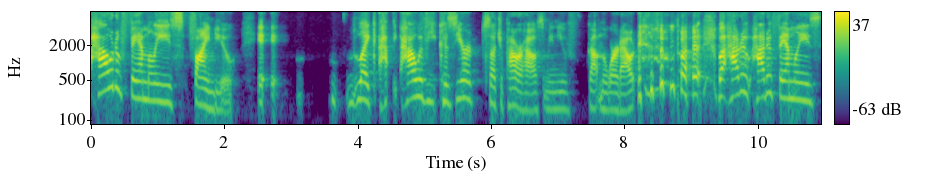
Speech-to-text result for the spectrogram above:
how do families find you? It, it, like, how have you? Because you're such a powerhouse. I mean, you've gotten the word out, but but how do how do families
